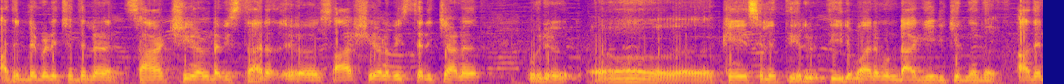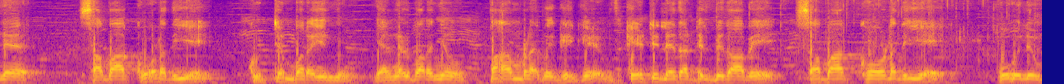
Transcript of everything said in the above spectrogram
അതിന്റെ വെളിച്ചത്തിൽ സാക്ഷികളുടെ വിസ്താര സാക്ഷികളെ വിസ്തരിച്ചാണ് ഒരു കേസിൽ തീരു- തീരുമാനമുണ്ടാക്കിയിരിക്കുന്നത് അതിന് സഭാ കോടതിയെ കുറ്റം പറയുന്നു. ഞങ്ങൾ പറഞ്ഞു പാമ്പള കേട്ടില്ലേ തട്ടിൽ പിതാവേ? സഭാ കോടതിയെ പോലും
